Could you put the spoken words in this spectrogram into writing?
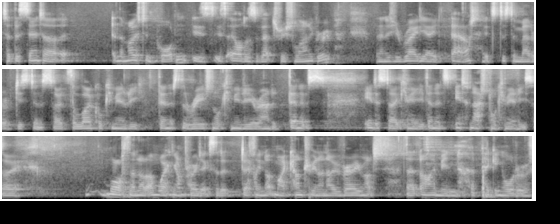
So at the centre and the most important is, is elders of that traditional owner group. And as you radiate out, it's just a matter of distance. So it's the local community, then it's the regional community around it, then it's interstate community, then it's international community. So more often than not, I'm working on projects that are definitely not my country, and I know very much that I'm in a pecking order of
